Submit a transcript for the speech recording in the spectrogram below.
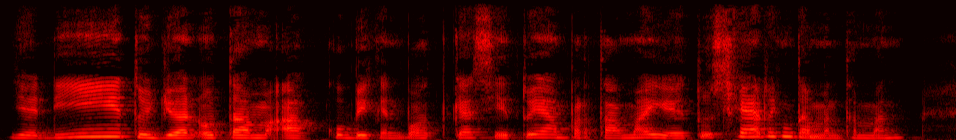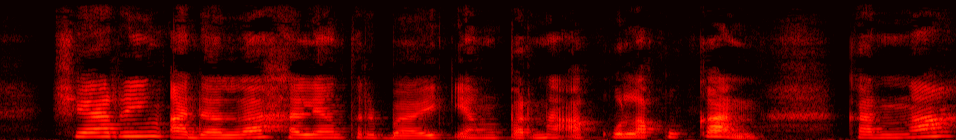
jadi tujuan utama aku bikin podcast itu yang pertama yaitu sharing teman-teman. Sharing adalah hal yang terbaik yang pernah aku lakukan. Karena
